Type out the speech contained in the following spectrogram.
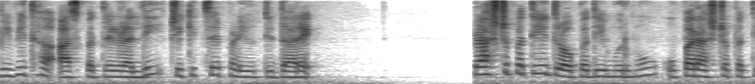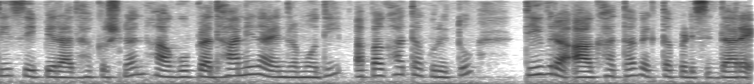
ವಿವಿಧ ಆಸ್ಪತ್ರೆಗಳಲ್ಲಿ ಚಿಕಿತ್ಸೆ ಪಡೆಯುತ್ತಿದ್ದಾರೆ. ರಾಷ್ಟ್ರಪತಿ ದ್ರೌಪದಿ ಮುರ್ಮು, ಉಪರಾಷ್ಟ್ರಪತಿ ಸಿಪಿ ರಾಧಾಕೃಷ್ಣನ್ ಹಾಗೂ ಪ್ರಧಾನಿ ನರೇಂದ್ರ ಮೋದಿ ಅಪಘಾತ ಕುರಿತು ತೀವ್ರ ಆಘಾತ ವ್ಯಕ್ತಪಡಿಸಿದ್ದಾರೆ.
